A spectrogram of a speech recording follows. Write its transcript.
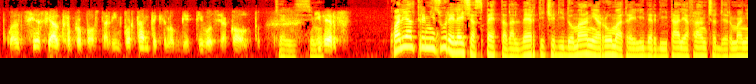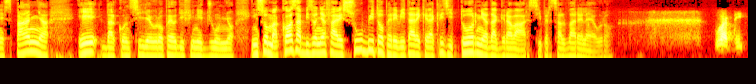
qualsiasi altra proposta, l'importante è che l'obiettivo sia colto. Chiarissimo. Divers- quali altre misure lei si aspetta dal vertice di domani a Roma tra i leader di Italia, Francia, Germania e Spagna e dal Consiglio europeo di fine giugno? Insomma, cosa bisogna fare subito per evitare che la crisi torni ad aggravarsi per salvare l'euro? Guardi,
